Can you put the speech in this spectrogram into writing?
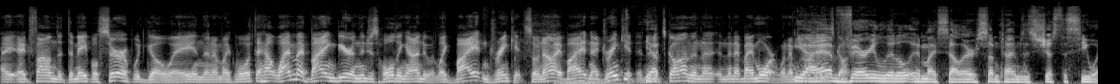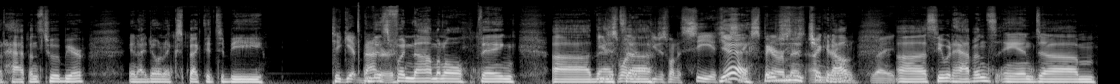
I had found that the maple syrup would go away, and then I'm like, well, what the hell? Why am I buying beer and then just holding on to it? Like, buy it and drink it. So now I buy it and I drink it, and yep. then it's gone, and, I, and then I buy more when I'm yeah. Gone, I have very little in my cellar. Sometimes it's just to see what happens to a beer, and I don't expect it to be to get better. This phenomenal thing uh, that you just, wanna, uh, you just want to see. It's yeah, just experiment. Just check it out, own. right? Uh, see what happens, and um,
